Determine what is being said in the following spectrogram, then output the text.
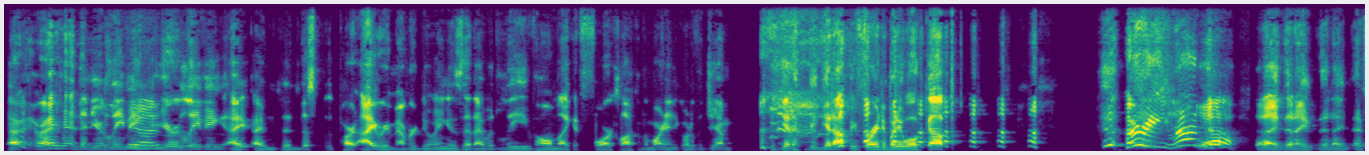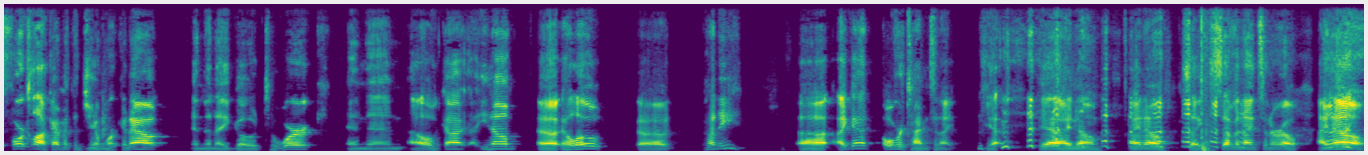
Uh, right? And then you're leaving Yes. you're leaving. I i'm and this part i remember doing is that i would leave home like at four o'clock in the morning to go to the gym you get you get out before anybody woke up Hurry, run. yeah then i then i then i at four o'clock i'm at the gym working out and then i go to work and then oh god you know uh hello uh honey uh i got overtime tonight yeah yeah i know i know it's like seven nights in a row i know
